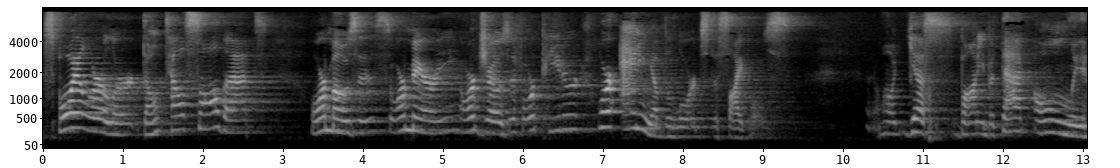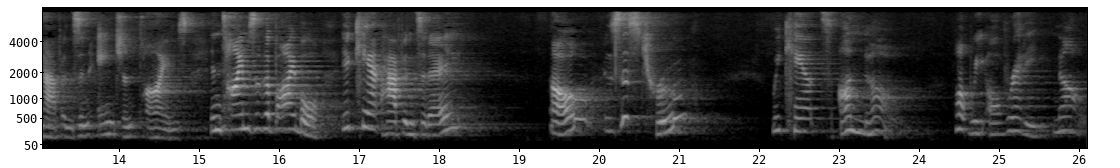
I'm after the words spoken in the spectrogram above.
Spoiler alert, don't tell Saul that, or Moses, or Mary, or Joseph, or Peter, or any of the Lord's disciples. Well, yes, Bonnie, but that only happens in ancient times, in times of the Bible. It can't happen today. Oh, is this true? We can't unknow what we already know.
